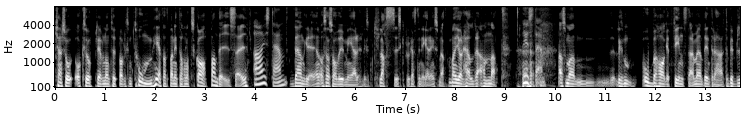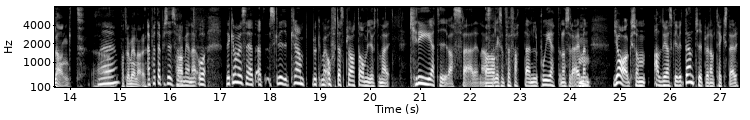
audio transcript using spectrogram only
kanske också upplever någon typ av liksom tomhet, att man inte har något skapande i sig. Ja, just det. Den grejen. Och sen så har vi mer liksom klassisk prokrastinering som är att man gör hellre annat. Just det. Alltså man, liksom, obehaget finns där men det är inte det här att det blir blankt. Nej. fattar du vad jag menar? Jag fattar precis vad Ja. du menar. Och det kan man väl säga att, att skrivkramp brukar man oftast prata om i just de här kreativa sfärerna. Alltså Ja. liksom författaren eller poeten och sådär. Men jag som aldrig har skrivit den typen av texter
